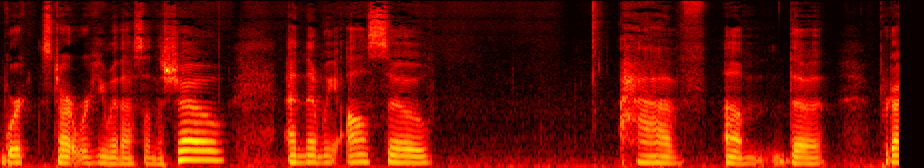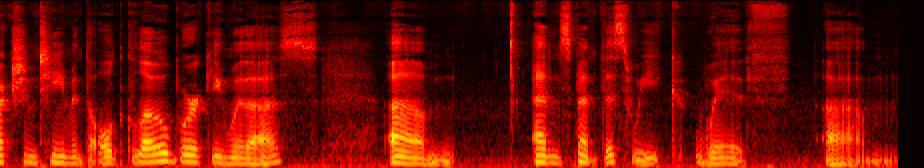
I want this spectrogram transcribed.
work start working with us on the show. And then we also have um, the production team at the Old Globe working with us um, and spent this week with um,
